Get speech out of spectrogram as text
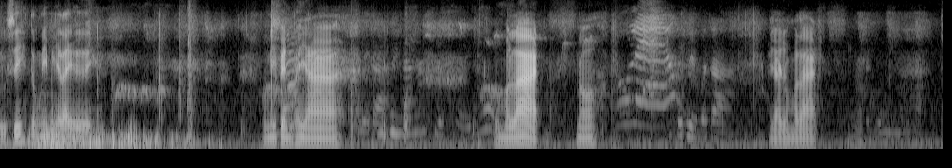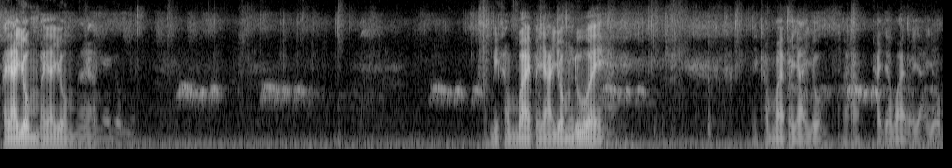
ดูซิตรงนี้มีอะไรเอ่ย ตรงนี้เป็นพญายมราชเนาะพญายมราชพญายมพญายมนะครับ มีคำไหว้พญายมด้วยคำไหว้พญายมนะครับ ใครจะไหว้พญายม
